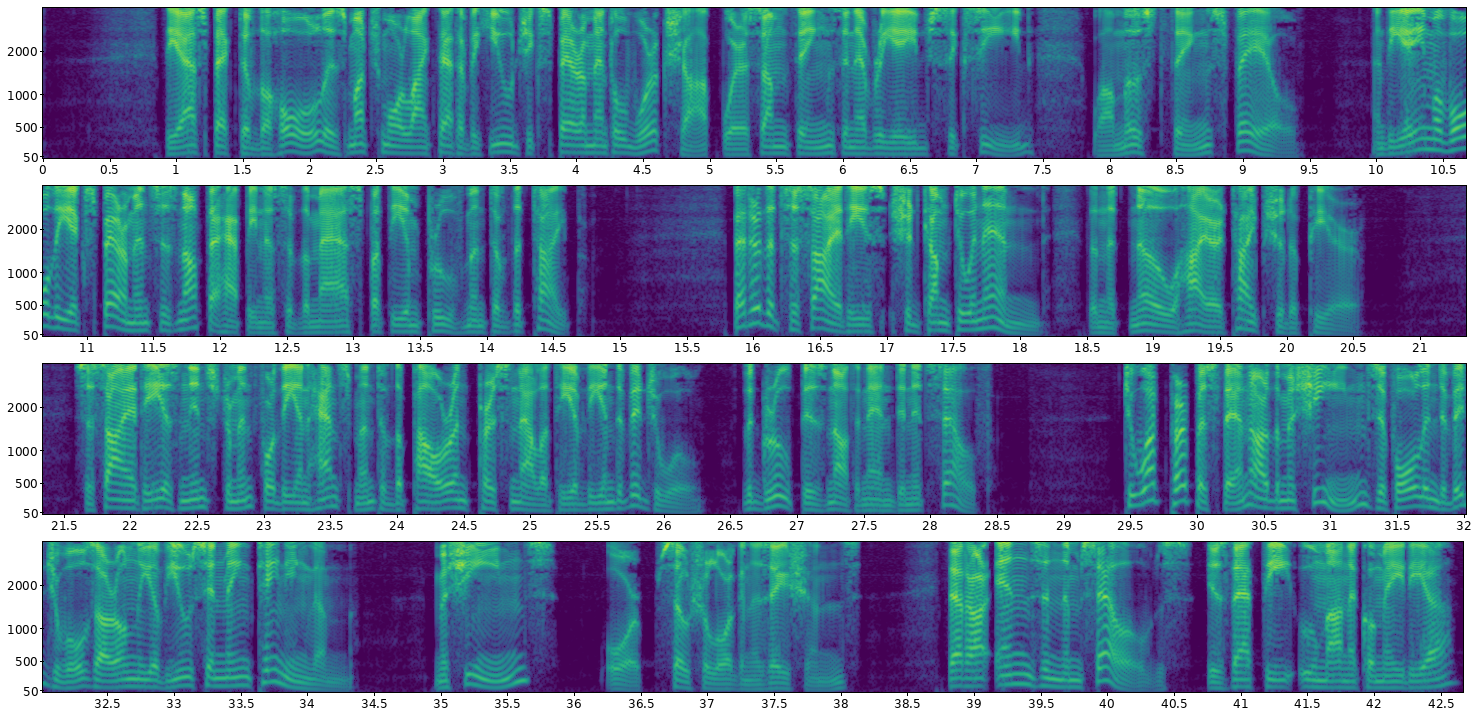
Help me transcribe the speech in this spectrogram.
The aspect of the whole is much more like that of a huge experimental workshop where some things in every age succeed, while most things fail. And the aim of all the experiments is not the happiness of the mass, but the improvement of the type. Better that societies should come to an end than that no higher type should appear. Society is an instrument for the enhancement of the power and personality of the individual. The group is not an end in itself. To what purpose, then, are the machines if all individuals are only of use in maintaining them? Machines, or social organizations, that are ends in themselves, is that the Humana Commedia?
